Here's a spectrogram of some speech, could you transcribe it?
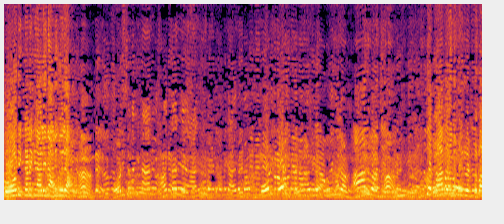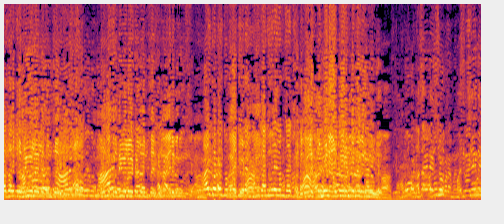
കോടിക്കണക്കിന് ആളിന് അനുകൂല കോടിക്കണക്കിന് ആൾക്കാർ ആയിക്കോട്ടെ അനുകൂലം സംസാരിക്കാം പഠിച്ചതിന്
